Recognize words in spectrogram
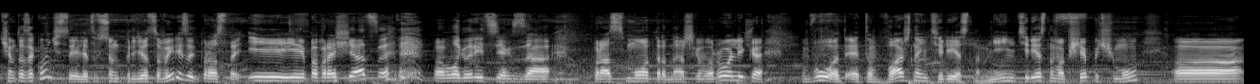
чем-то закончится, или это все придется вырезать просто и попрощаться, поблагодарить всех за просмотр нашего ролика. Вот, это важно, интересно. Мне интересно вообще, почему э,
